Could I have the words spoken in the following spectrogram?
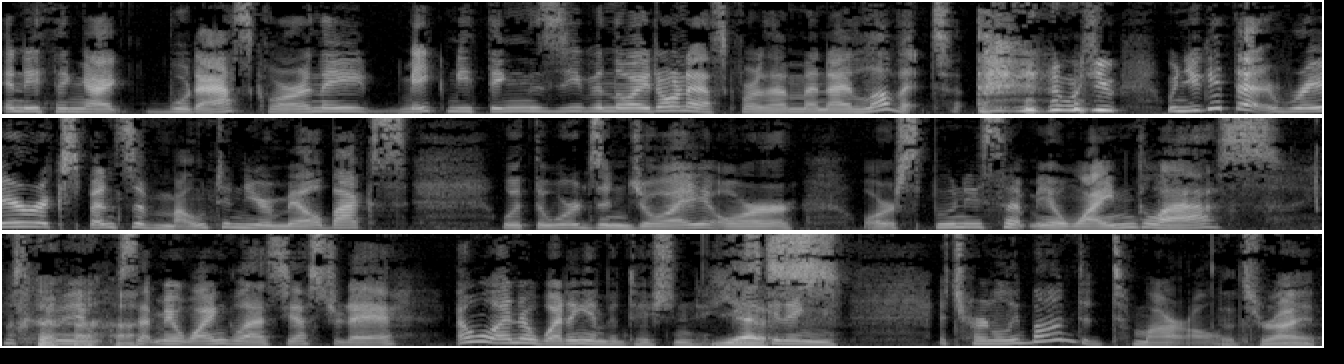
anything I would ask for, and they make me things even though I don't ask for them, and I love it. when you when you get that rare, expensive mount in your mailbox with the words "enjoy," or or Spoonie sent me a wine glass. He sent me, sent me a wine glass yesterday. Oh, and a wedding invitation. He's Yes. getting eternally bonded tomorrow, That's right.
